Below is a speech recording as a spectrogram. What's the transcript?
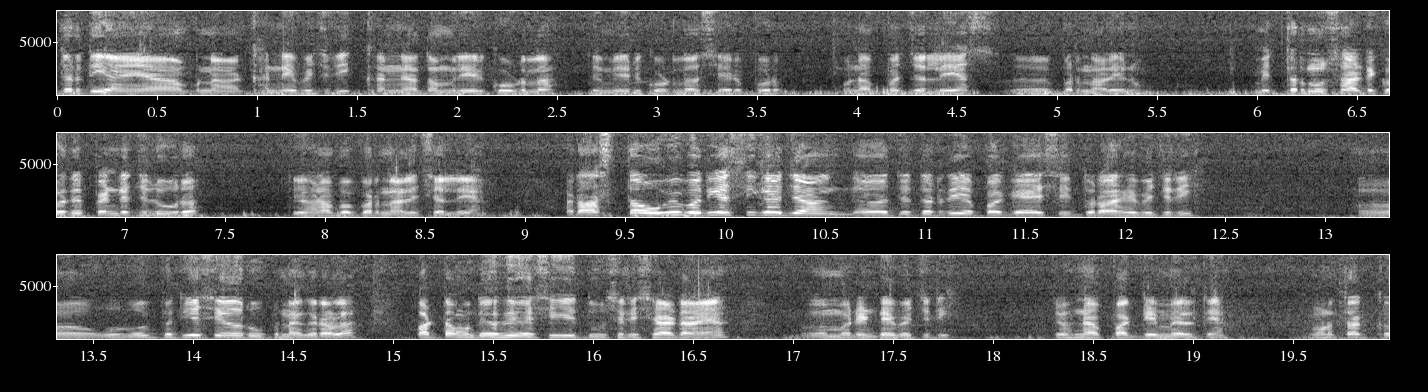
ਇੱਧਰ ਦੀ ਆਏ ਆ ਆਪਣਾ ਖੰਨੇ ਵਿੱਚ ਦੀ ਖੰਨਾ ਤੋਂ ਮਲੇਰਕੋਟਲਾ ਤੇ ਮਲੇਰਕੋਟਲਾ ਸ਼ੇਰਪੁਰ। ਹੁਣ ਆਪਾਂ ਚੱਲੇ ਆ ਬਰਨਾਲੇ ਨੂੰ। ਮਿੱਤਰ ਨੂੰ ਸਾਡੇ ਕੋਲ ਤੇ ਪਿੰਡ ਜਲੂਰ ਆ ਤੇ ਹੁਣ ਆਪਾਂ ਬਰਨਾਲੇ ਚੱਲੇ ਆ। ਰਸਤਾ ਉਹ ਵੀ ਵਧੀਆ ਸੀਗਾ ਜਾਂ- ਜਿੱਧਰ ਦੀ ਆਪਾਂ ਗਏ ਸੀ ਦੁਰਾਹੇ ਵਿੱਚ ਦੀ ਉਹ ਵੀ ਵਧੀਆ ਸੀਗਾ ਰੂਪਨਗਰ ਵਾਲਾ ਬਟ ਆਉਂਦੇ ਹੋਏ ਅਸੀਂ ਦੂਸਰੀ ਸਾਈਡ ਆਏ ਆ ਅ, ਮਰਿੰਡੇ ਵਿੱਚ ਦੀ ਤੇ ਹੁਣ ਆਪਾਂ ਅੱਗੇ ਮਿਲਦੇ ਆ। ਹੁਣ ਤੱਕ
